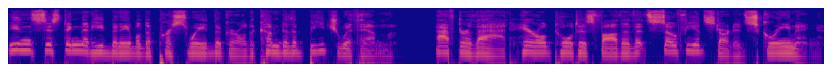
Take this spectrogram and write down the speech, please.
insisting that he'd been able to persuade the girl to come to the beach with him, after that, Harold told his father that Sophie had started screaming,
